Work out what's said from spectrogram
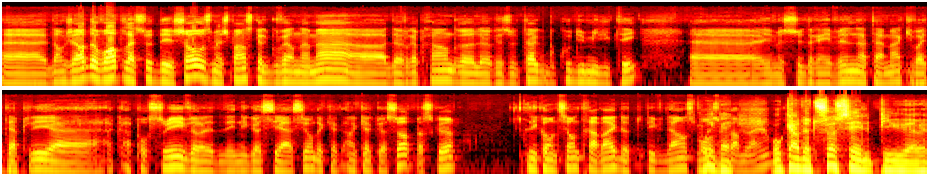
Euh, donc, j'ai hâte de voir pour la suite des choses, mais je pense que le gouvernement euh, devrait prendre le résultat avec beaucoup d'humilité. Et M. Drainville, notamment, qui va être appelé à, poursuivre des négociations en quelque sorte, parce que les conditions de travail, de toute évidence, posent Oui, ben, problème. Au cœur de tout ça, c'est puis euh,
